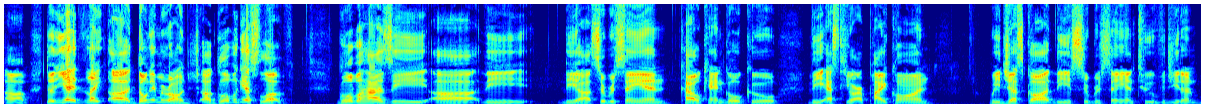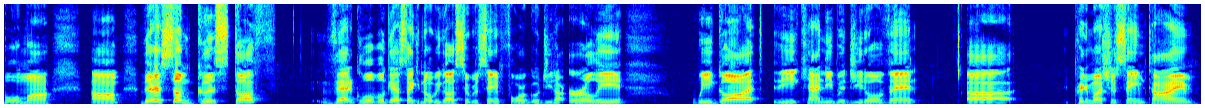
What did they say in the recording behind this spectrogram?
Um, yeah, like uh, don't get me wrong. Uh, Global gets love. Global has the uh the the uh, Super Saiyan Kaioken Goku, the STR Pikkon. We just got the Super Saiyan 2 Vegeta and Bulma. Um, there's some good stuff that global guest. Like, you know, we got Super Saiyan 4 Gogeta early. We got the Candy Vegito event uh, pretty much the same time.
